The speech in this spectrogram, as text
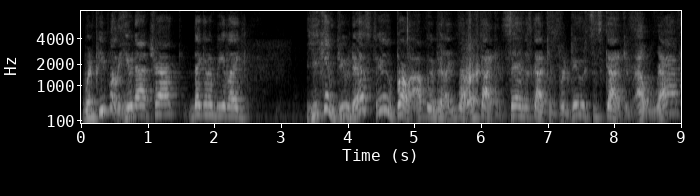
when people hear that track, they're gonna be like he can do this too, bro. I'm gonna be like, bro, this guy can sing, this guy can produce, this guy can out rap.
